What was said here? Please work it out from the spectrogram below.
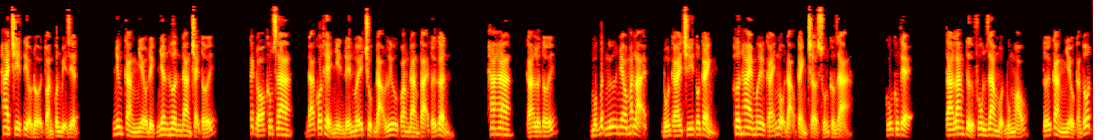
hai chi tiểu đội toàn quân bị diệt. Nhưng càng nhiều địch nhân hơn đang chạy tới. Cách đó không xa, đã có thể nhìn đến mấy chục đạo lưu quang đang tại tới gần. Ha ha, cá lớn tới. Một bất ngữ nheo mắt lại, bốn cái chi tôn cảnh, hơn hai mươi cái ngộ đạo cảnh trở xuống cường giả. Cũng không tệ. Tà lang tử phun ra một búng máu, tới càng nhiều càng tốt,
